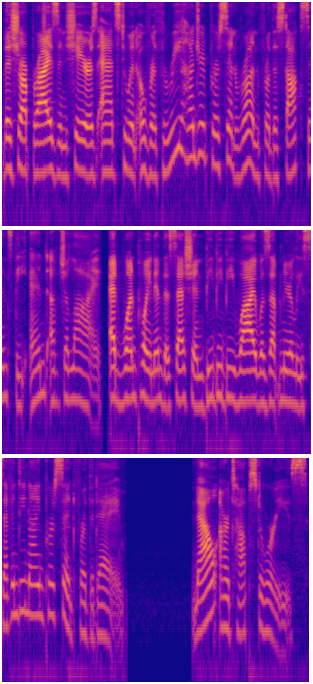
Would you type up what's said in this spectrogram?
The sharp rise in shares adds to an over 300% run for the stock since the end of July. At one point in the session, BBBY was up nearly 79% for the day. Now, our top stories.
